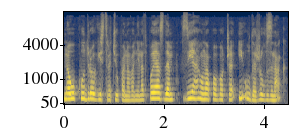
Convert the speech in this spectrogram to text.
na łuku drogi stracił panowanie nad pojazdem, zjechał na pobocze i uderzył w znak.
